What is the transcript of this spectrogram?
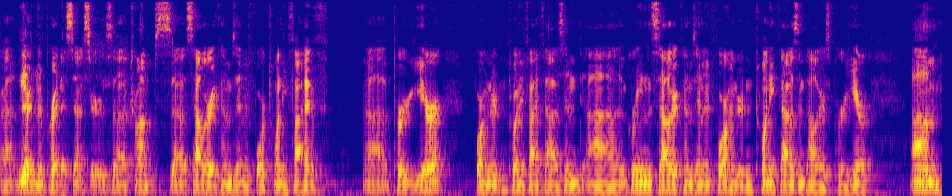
uh, their, Yep. their predecessors. Uh, Tromp's uh, salary comes in at four twenty five uh, per year, four hundred twenty five thousand. Uh, Green's salary comes in at four hundred twenty thousand dollars per year. Um,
